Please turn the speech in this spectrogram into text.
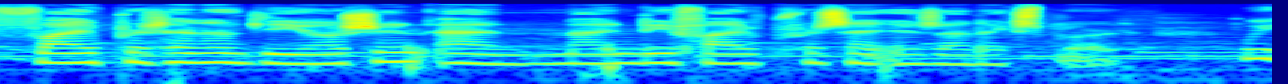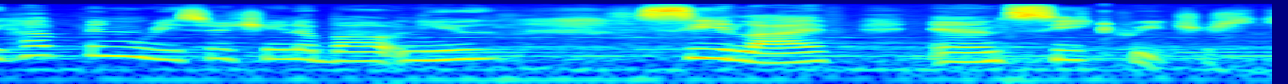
5% of the ocean and 95% is unexplored. We have been researching about new sea life and sea creatures.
